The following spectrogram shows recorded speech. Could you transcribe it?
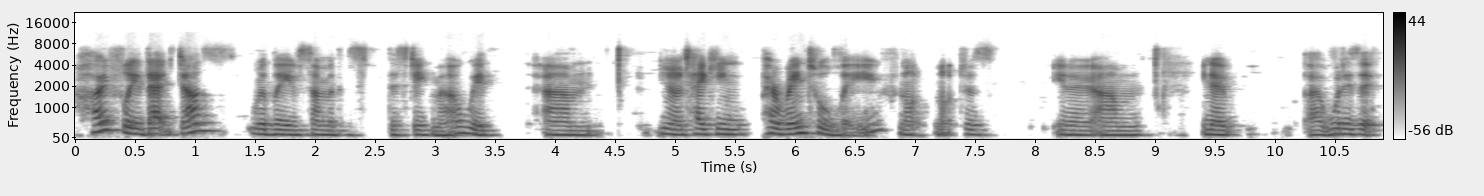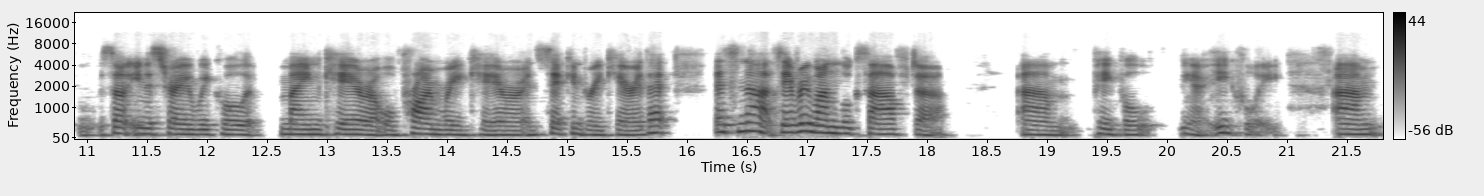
hopefully that does relieve some of the, the stigma with um, you know taking parental leave not not just you know um, you know uh, what is it? So in australia we call it main carer or primary carer and secondary carer. That that's nuts. Everyone looks after um, people you know equally. Um,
